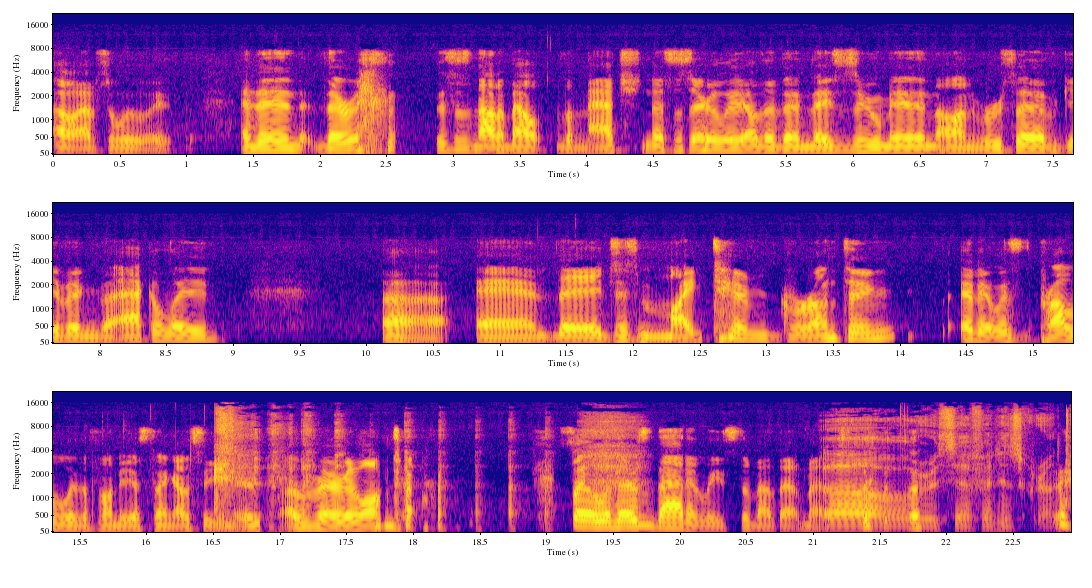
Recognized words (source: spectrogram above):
Oh, absolutely. And then there, this is not about the match necessarily, other than they zoom in on Rusev giving the accolade, uh, and they just mic'd him grunting, and it was probably the funniest thing I've seen in a very long time. So there's that at least about that match. Oh, Rusev and his grunting.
